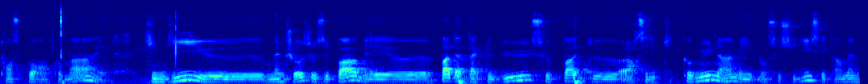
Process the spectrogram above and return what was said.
transport en commun, qui me dit, euh, même chose, je ne sais pas, mais euh, pas d'attaque de bus, pas de... Alors c'est des petites communes, hein, mais bon, ceci dit, c'est quand même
